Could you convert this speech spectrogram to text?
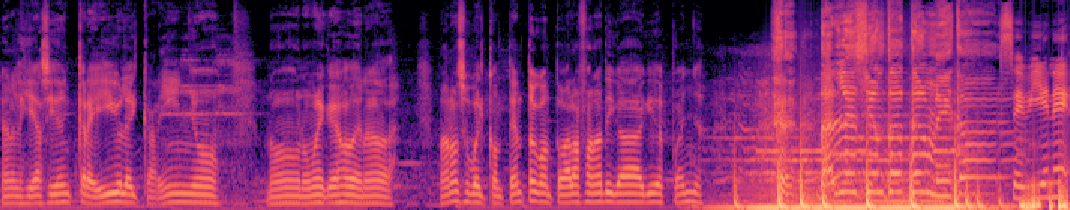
La energía ha sido increíble, el cariño. No, no me quejo de nada. Mano, súper contento con toda la fanática de aquí de España. Se viene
